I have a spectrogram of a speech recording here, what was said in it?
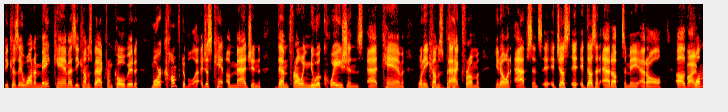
because they want to make Cam as he comes back from COVID more comfortable. I just can't imagine them throwing new equations at Cam when he comes back from, you know, an absence. It, it just it, it, doesn't add up to me at all. Uh, by, one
